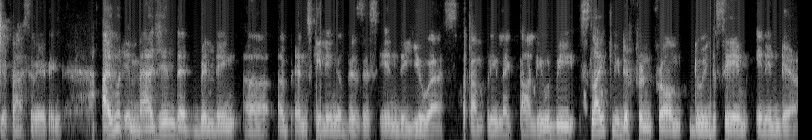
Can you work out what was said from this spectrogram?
You're fascinating. I would imagine that building uh, a, and scaling a business in the US, a company like Tali, would be slightly different from doing the same in India.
